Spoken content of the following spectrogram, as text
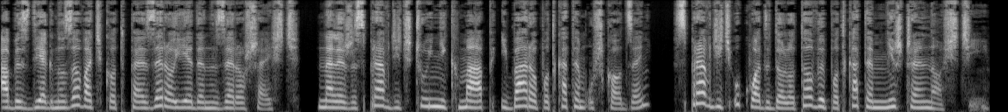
Aby zdiagnozować kod P0106, należy sprawdzić czujnik MAP i BARO pod katem uszkodzeń, sprawdzić układ dolotowy pod katem nieszczelności.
